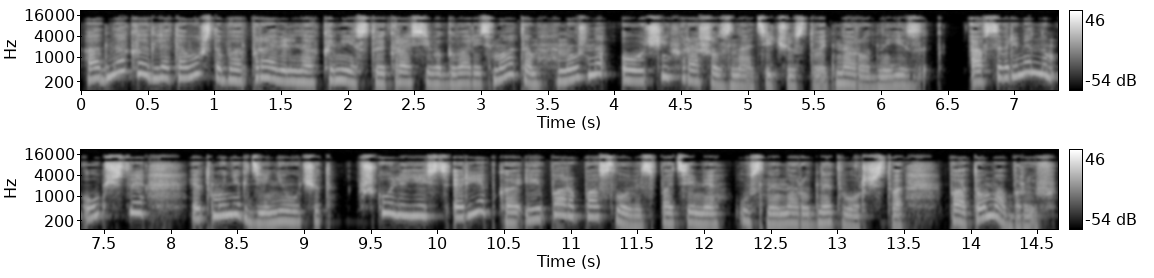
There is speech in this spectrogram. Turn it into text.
Однако для того, чтобы правильно к месту и красиво говорить матом, нужно очень хорошо знать и чувствовать народный язык. А в современном обществе этому нигде не учат. В школе есть репка и пара пословиц по теме «устное народное творчество», потом обрыв,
